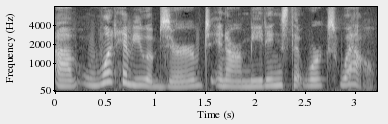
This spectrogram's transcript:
Uh, what have you observed in our meetings that works well?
